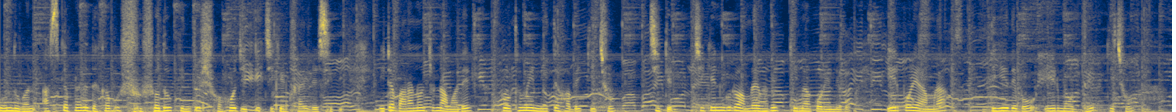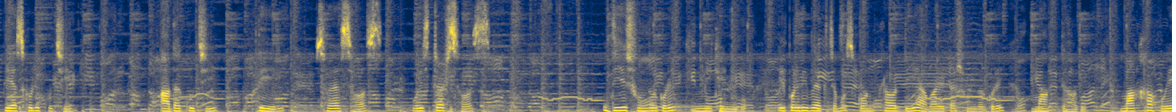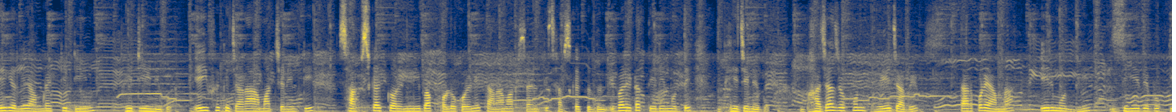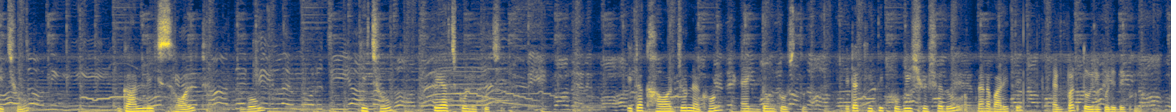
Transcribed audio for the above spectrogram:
বন্ধুগণ, আজকে আপনাদের দেখাবো সুস্বাদু কিন্তু সহজ একটি চিকেন ফ্রাই রেসিপি এটা বানানোর জন্য আমাদের প্রথমে নিতে হবে কিছু চিকেন চিকেনগুলো আমরা এভাবে কিমা করে নেব। এরপরে আমরা দিয়ে দেব এর মধ্যে কিছু পেঁয়াজকলি কুচি, আদা কুচি, তেল, সয়া সস ওয়েস্টার সস দিয়ে সুন্দর করে মেখে নেব। এরপরে দেবো এক চামচ কর্নফ্লাওয়ার দিয়ে আবার এটা সুন্দর করে মাখতে হবে। মাখা হয়ে গেলে আমরা একটি ডিম ফেটিয়ে নেব। এই ফাঁকে যারা আমার চ্যানেলটি সাবস্ক্রাইব করেননি বা ফলো করেনি তারা আমার চ্যানেলটি সাবস্ক্রাইব করে দেবেন এবার এটা তেলের মধ্যে ভেজে নেব। ভাজা যখন হয়ে যাবে, তারপরে আমরা এর মধ্যে দিয়ে দেব কিছু গার্লিক সল্ট এবং কিছু পেঁয়াজ কলি কুচি। এটা খাওয়ার জন্য এখন একদম প্রস্তুত। এটা খেতে খুবই সুস্বাদু। আপনারা বাড়িতে একবার তৈরি করে দেখুন।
